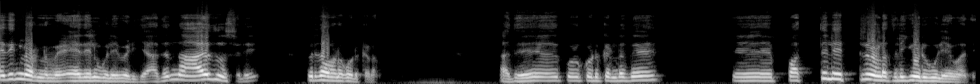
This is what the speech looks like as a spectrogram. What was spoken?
ഏതെങ്കിലും ഒരെണ്ണം ഏതെങ്കിലും ഗുളിക മേടിക്കുക അത് നാല് ദിവസത്തിൽ ഒരു തവണ കൊടുക്കണം. അത് കൊടുക്കേണ്ടത് പത്ത് ലിറ്റർ വെള്ളത്തിലേക്ക് ഒരു ഗുളിക മതി.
